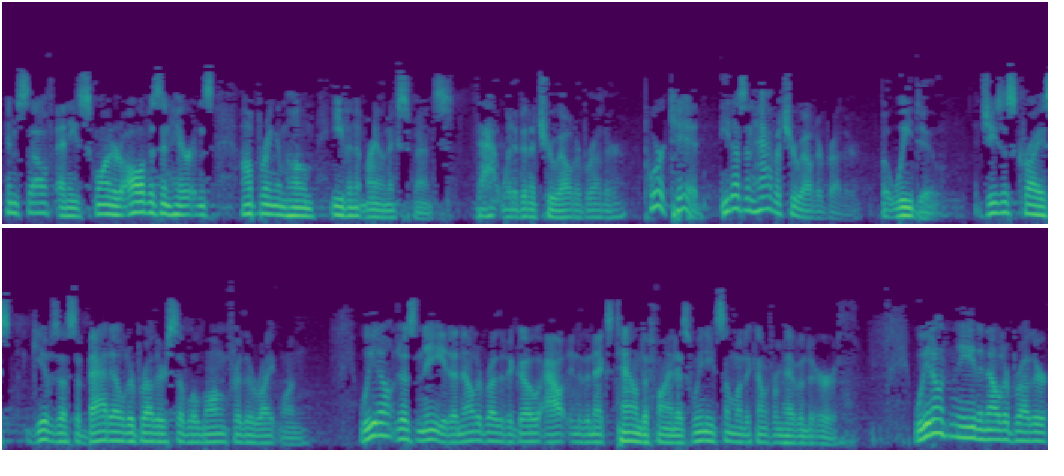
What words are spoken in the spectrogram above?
himself and he's squandered all of his inheritance, I'll bring him home even at my own expense. That would have been a true elder brother. Poor kid. He doesn't have a true elder brother, but we do. Jesus Christ gives us a bad elder brother, so we'll long for the right one. We don't just need an elder brother to go out into the next town to find us. We need someone to come from heaven to earth. We don't need an elder brother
